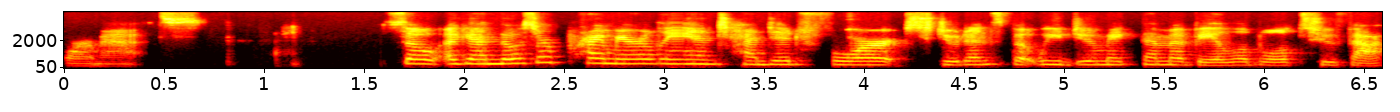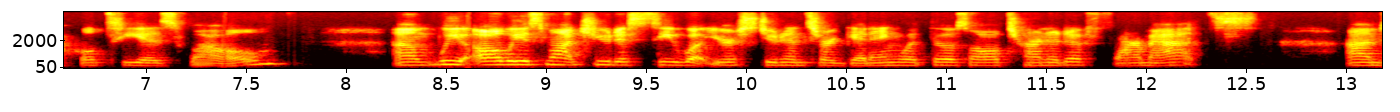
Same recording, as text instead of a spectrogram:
formats. So again, those are primarily intended for students, but we do make them available to faculty as well. Um, we always want you to see what your students are getting with those alternative formats. Um,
